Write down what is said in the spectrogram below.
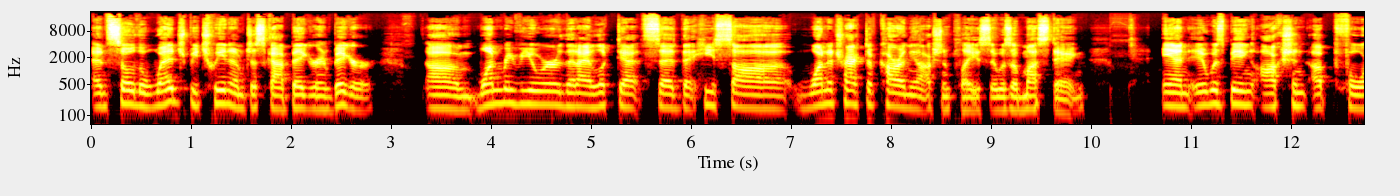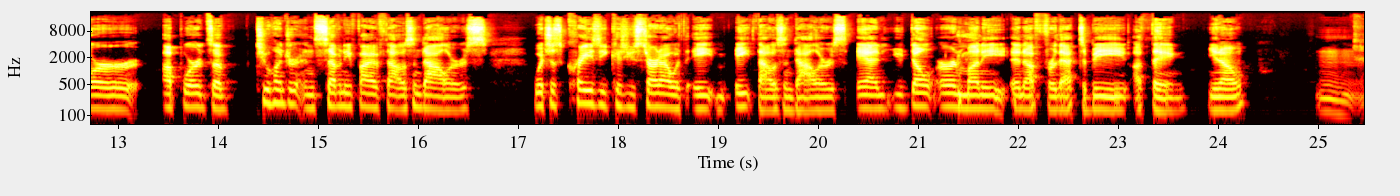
And so the wedge between them just got bigger and bigger. Um, one reviewer that I looked at said that he saw one attractive car in the auction place. It was a Mustang, and it was being auctioned up for upwards of two hundred and seventy-five thousand dollars, which is crazy because you start out with eight eight thousand dollars, and you don't earn money enough for that to be a thing. You know. Mm-hmm.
